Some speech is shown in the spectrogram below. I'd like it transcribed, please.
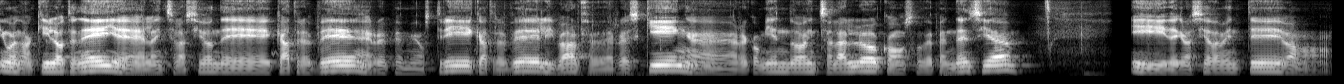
Y bueno, aquí lo tenéis, eh, la instalación de K3B, RPM-OS3, K3B, Libar, CDR Skin. Eh, recomiendo instalarlo con su dependencia. Y desgraciadamente, vamos,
